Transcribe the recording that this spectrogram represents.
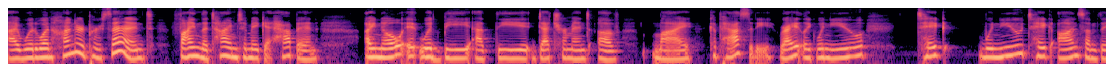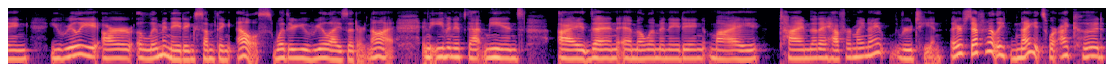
I would 100% find the time to make it happen, I know it would be at the detriment of my capacity, right? Like when you take when you take on something, you really are eliminating something else, whether you realize it or not. And even if that means I then am eliminating my time that I have for my night routine, there's definitely nights where I could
